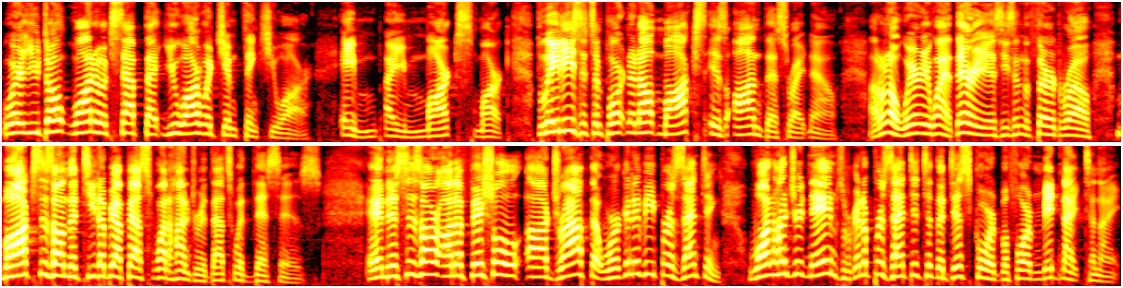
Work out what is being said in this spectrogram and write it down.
where you don't want to accept that you are what Jim thinks you are. A, a Mark's Mark. Bleedies, it's important to note Mox is on this right now. I don't know where he went. There he is. He's in the third row. Mox is on the TWFS 100. That's what this is. And this is our unofficial uh, draft that we're going to be presenting. 100 names. We're going to present it to the Discord before midnight tonight.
